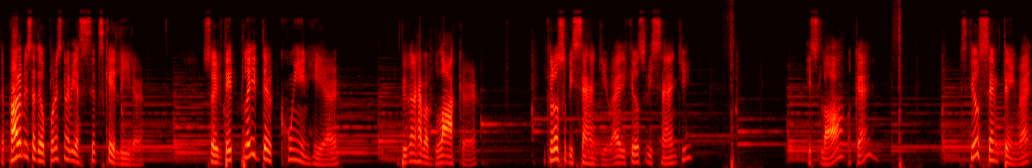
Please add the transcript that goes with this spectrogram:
The problem is that the opponent's going to be a 6k leader. So if they played their queen here, they're gonna have a blocker. It could also be Sanji, right? It could also be Sanji. It's Law, okay. Still same thing, right?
